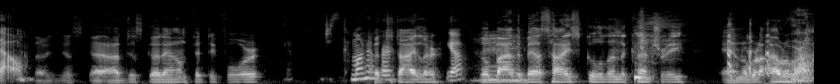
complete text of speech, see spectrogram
So So just go, I'll just go down 54, just come on put over. to Tyler, Yep. go by the best high school in the country, and I'll arrive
